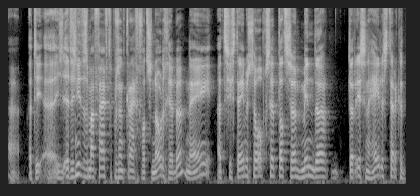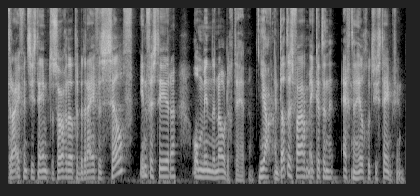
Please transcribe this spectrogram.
uh, het, uh, het, is niet dat ze maar 50% krijgen wat ze nodig hebben. Nee, het systeem is zo opgezet dat ze minder. Er is een hele sterke drive in het systeem om te zorgen dat de bedrijven zelf investeren om minder nodig te hebben. Ja. En dat is waarom ik het een, echt een heel goed systeem vind.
